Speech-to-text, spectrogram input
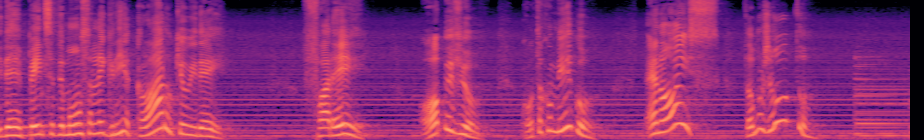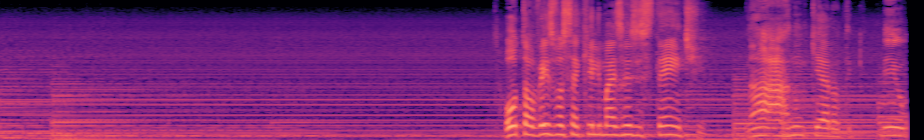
E de repente você demonstra alegria. Claro que eu irei. Farei. Óbvio. Conta comigo. É nós. Tamo junto. Ou talvez você é aquele mais resistente. Ah, não quero. Meu.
